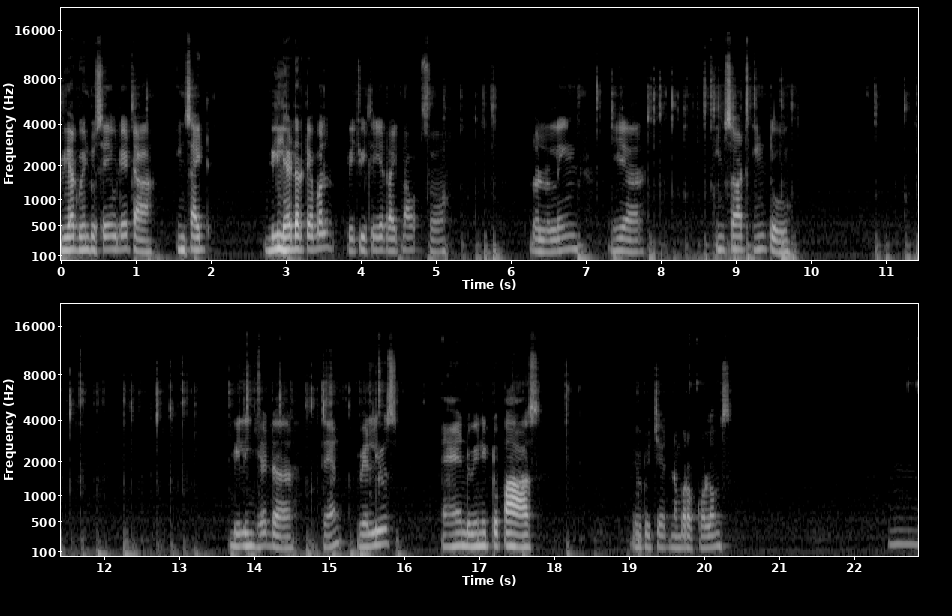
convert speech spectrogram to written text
we are going to save data inside bill header table which we create right now. So dollar link here insert into billing header then values and we need to pass. We have to check number of columns. Hmm.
